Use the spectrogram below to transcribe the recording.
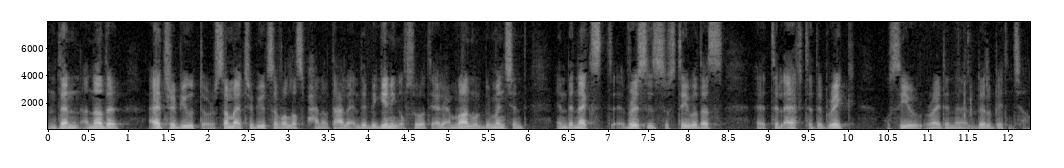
And then another attribute or some attributes of Allah subhanahu wa ta'ala in the beginning of Surah Al Imran will be mentioned in the next verses. So stay with us. Uh, till after the break. We'll see you right in a little bit, inshallah.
